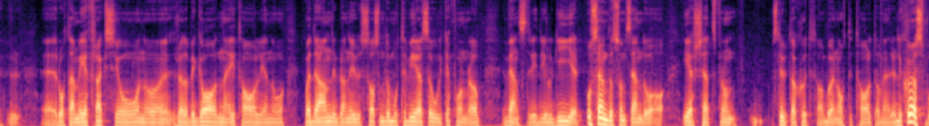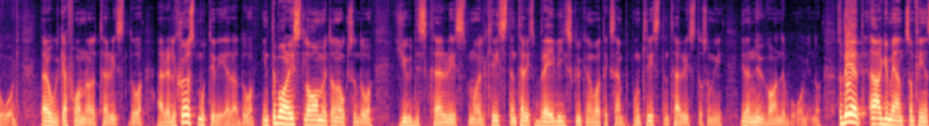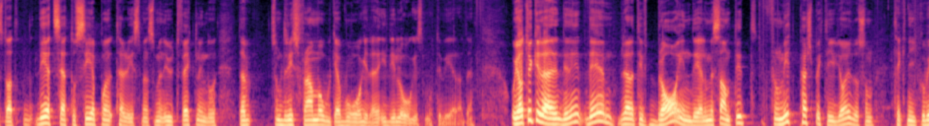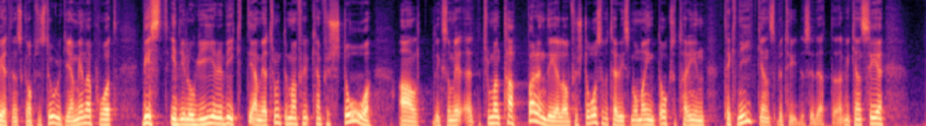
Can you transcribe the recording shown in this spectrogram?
Eh, Rota Rotarmé Fraktion och Röda brigaderna i Italien och Weather Underground i USA som då motiveras av olika former av vänsterideologier och sen då, som sen då ersätts från slutet av 70-talet, början av 80-talet av en religiös våg där olika former av terrorism då är religiöst motiverad. Då. Inte bara islam utan också då judisk terrorism eller kristen terrorism. Breivik skulle kunna vara ett exempel på en kristen terrorist då, som i, i den nuvarande vågen. Då. Så det är ett argument som finns då att det är ett sätt att se på terrorismen som en utveckling då, där som drivs fram av olika vågor, där ideologiskt motiverade. Och jag tycker det är, det är en relativt bra indelning, men samtidigt från mitt perspektiv, jag är då som teknik och vetenskapshistoriker, jag menar på att visst, ideologier är viktiga, men jag tror inte man kan förstå allt. Liksom. Jag tror man tappar en del av förståelsen för terrorism om man inte också tar in teknikens betydelse i detta. Vi kan se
